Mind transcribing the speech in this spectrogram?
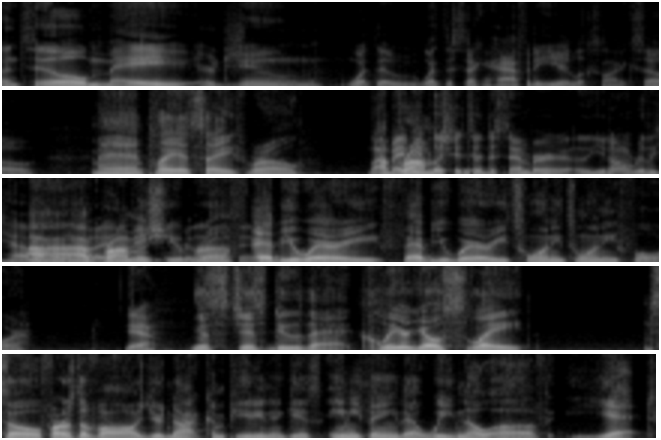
until May or June what the what the second half of the year looks like. So, Man, play it safe, bro. like I maybe promise push it you. to December. You don't really have. I, I promise you, bro. February, February 2024. Yeah. Just just do that. Clear your slate. So first of all, you're not competing against anything that we know of yet,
